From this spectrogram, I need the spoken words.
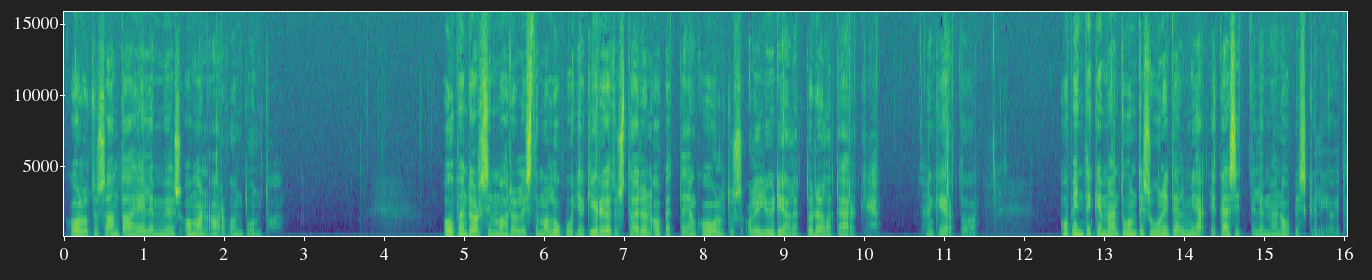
Koulutus antaa heille myös oman arvon tuntoa. Open Doorsin mahdollistama luku- ja kirjoitustaidon opettajan koulutus oli Lydialle todella tärkeä. Hän kertoo, Opin tekemään tuntisuunnitelmia ja käsittelemään opiskelijoita.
